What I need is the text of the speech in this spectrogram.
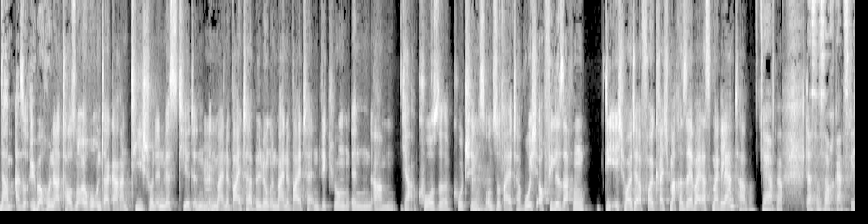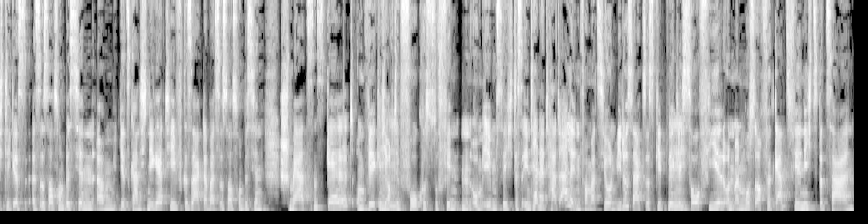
also über 100.000 Euro unter Garantie schon investiert in, mhm. in, meine Weiterbildung, in meine Weiterentwicklung, in ähm, ja, Kurse, Coachings mhm. und so weiter, wo ich auch viele Sachen, die ich heute erfolgreich mache, selber erstmal gelernt habe. Ja, ja, das ist auch ganz wichtig. Es, es ist auch so ein bisschen, ähm, jetzt gar nicht negativ gesagt, aber es ist auch so ein bisschen Schmerzensgeld, um wirklich mhm. auch den Fokus zu finden, um eben sich, das Internet hat alle Informationen, wie du sagst, es gibt wirklich mhm. so viel und man muss auch für ganz viel nichts bezahlen,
